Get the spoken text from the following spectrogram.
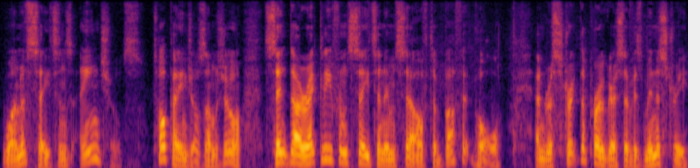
one of Satan's angels, top angels, I'm sure, sent directly from Satan himself to buffet Paul and restrict the progress of his ministry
